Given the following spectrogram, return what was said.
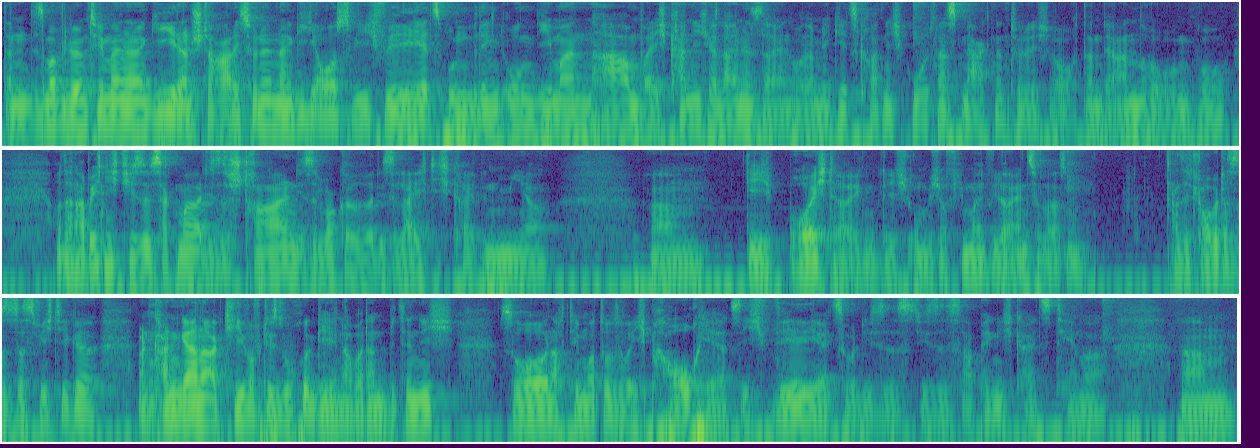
dann sind wir wieder beim Thema Energie. Dann strahle ich so eine Energie aus, wie ich will jetzt unbedingt irgendjemanden haben, weil ich kann nicht alleine sein oder mir geht es gerade nicht gut. Und das merkt natürlich auch dann der andere irgendwo. Und dann habe ich nicht diese, sag mal, diese Strahlen, diese lockere, diese Leichtigkeit in mir, ähm, die ich bräuchte eigentlich, um mich auf jemanden wieder einzulassen. Also ich glaube, das ist das Wichtige. Man kann gerne aktiv auf die Suche gehen, aber dann bitte nicht so nach dem Motto, so ich brauche jetzt, ich will jetzt so dieses, dieses Abhängigkeitsthema, ähm,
